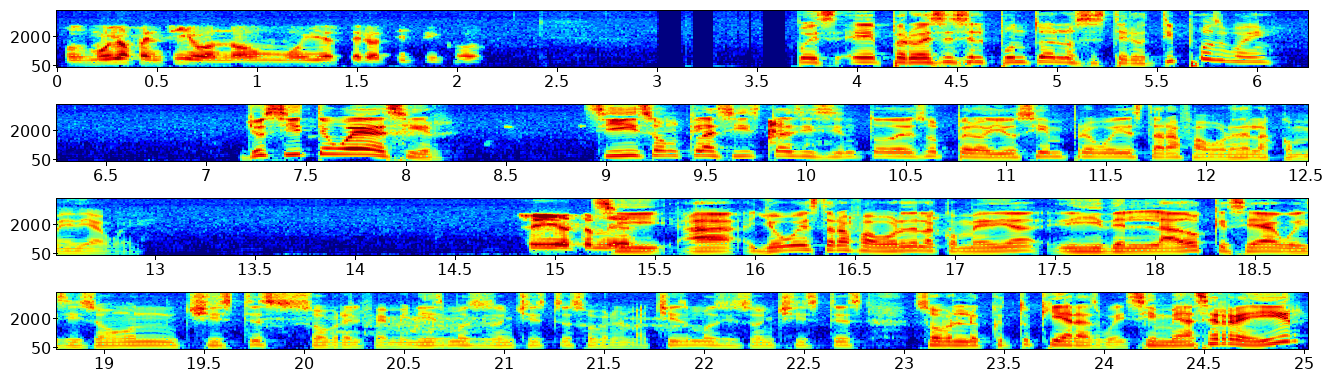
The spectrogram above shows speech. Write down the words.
pues, muy ofensivos, ¿no? Muy estereotípicos. Pues, eh, pero ese es el punto de los estereotipos, güey. Yo sí te voy a decir. Sí, son clasistas y todo eso, pero yo siempre voy a estar a favor de la comedia, güey. Sí, yo también. Sí, ah, yo voy a estar a favor de la comedia y del lado que sea, güey. Si son chistes sobre el feminismo, si son chistes sobre el machismo, si son chistes sobre lo que tú quieras, güey. Si me hace reír,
